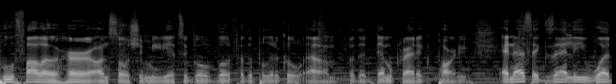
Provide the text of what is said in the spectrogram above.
who follow her on social media to go vote for the political um, for the Democratic Party, and that's exactly what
